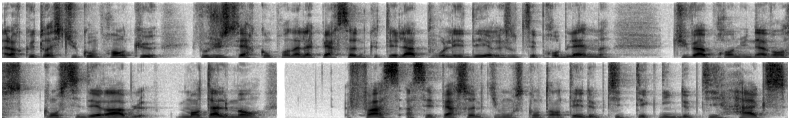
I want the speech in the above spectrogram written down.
Alors que toi, si tu comprends qu'il faut juste faire comprendre à la personne que tu es là pour l'aider à résoudre ses problèmes, tu vas prendre une avance considérable mentalement face à ces personnes qui vont se contenter de petites techniques, de petits hacks,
